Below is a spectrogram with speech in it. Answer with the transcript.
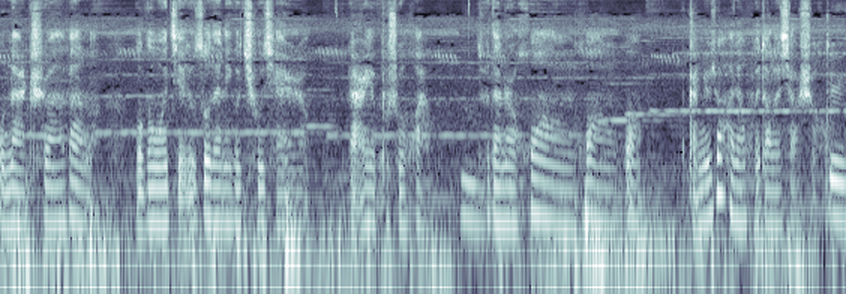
我们俩吃完饭了，我跟我姐就坐在那个秋千上，俩人也不说话，嗯，就在那儿晃晃晃，感觉就好像回到了小时候。对，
